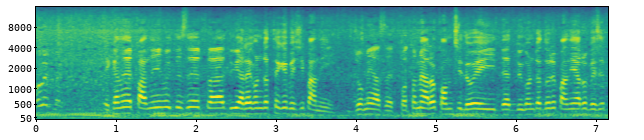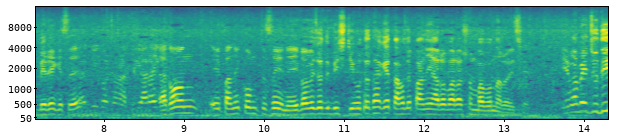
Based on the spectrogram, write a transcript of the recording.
বলেন ভাই। এখানে পানি হইতেছে প্রায় দুই আড়াই ঘণ্টা থেকে বেশি পানি জমে আছে। প্রথমে আরও কম ছিল এই দেড় দুই ঘণ্টা ধরে পানি আরও বেড়ে গেছে। এখন এই পানি কমতেছেই না। এইভাবে যদি বৃষ্টি হতে থাকে তাহলে পানি আরও বাড়ার সম্ভাবনা রয়েছে। এভাবে যদি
